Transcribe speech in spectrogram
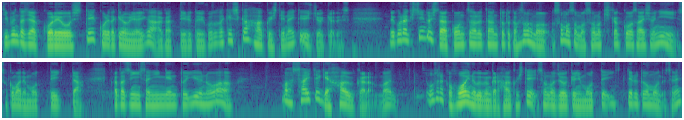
自分たちはこれをして、これだけの売り上げが上がっているということだけしか把握していないという状況です。で、これはきちんとしたコンサルタントとか、そもそもそもそもその企画を最初にそこまで持っていった形にした人間というのは、まあ、最低限ハウから、まあ、おそらくホワイの部分から把握して、その状況に持っていってると思うんですね。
